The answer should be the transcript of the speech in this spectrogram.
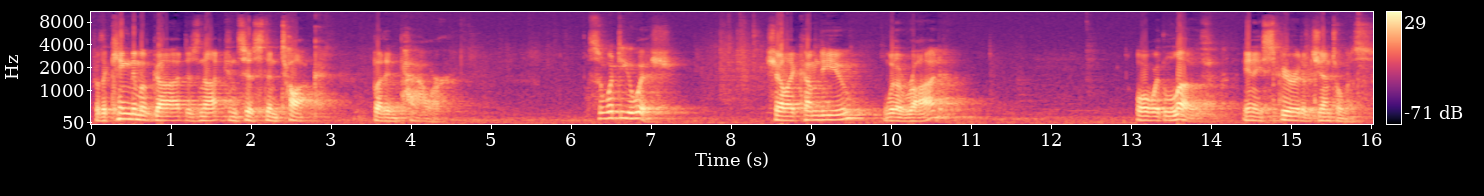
For the kingdom of God does not consist in talk, but in power. So, what do you wish? Shall I come to you with a rod or with love in a spirit of gentleness?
